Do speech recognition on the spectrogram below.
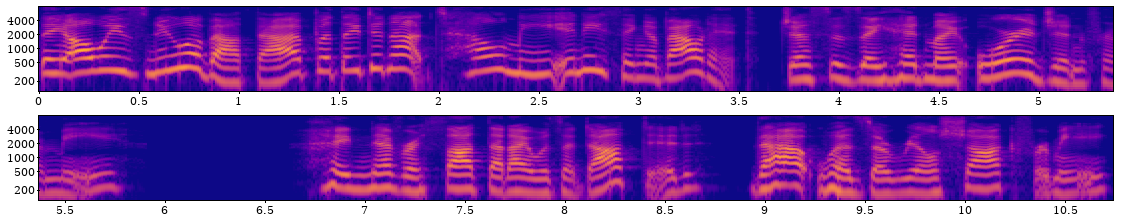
They always knew about that, but they did not tell me anything about it, just as they hid my origin from me. I never thought that I was adopted. That was a real shock for me.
